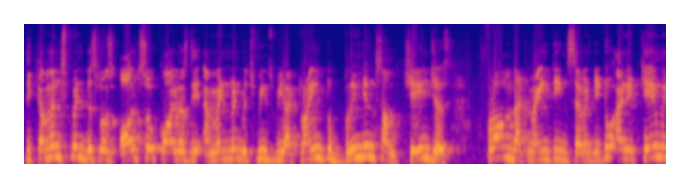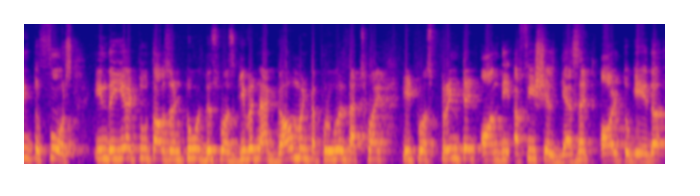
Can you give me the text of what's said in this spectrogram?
the commencement, this was also called as the amendment which means we are trying to bring in some changes from that 1972 and it came into force in the year 2002 this was given a government approval. That's why it was printed on the official gazette altogether.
